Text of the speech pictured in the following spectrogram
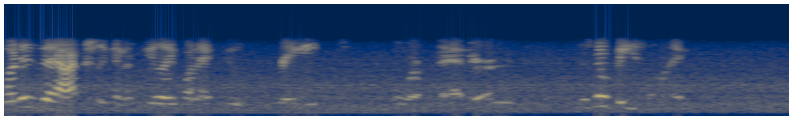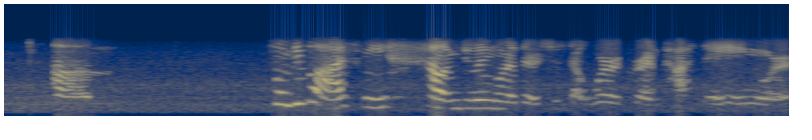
what is it actually going to feel like when I feel great or better? There's no baseline. Um, so when people ask me how I'm doing, whether it's just at work or in passing or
